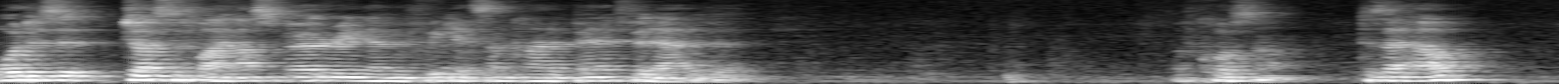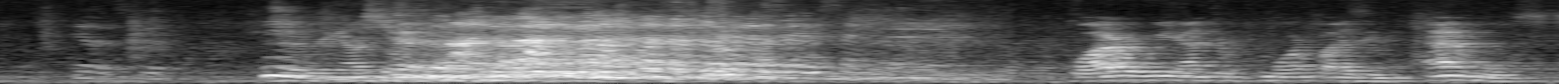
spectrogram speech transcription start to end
Or does it justify us murdering them if we get some kind of benefit out of it? Of course not. Does that help? Yeah, that's good. Why are we anthropomorphizing animals?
